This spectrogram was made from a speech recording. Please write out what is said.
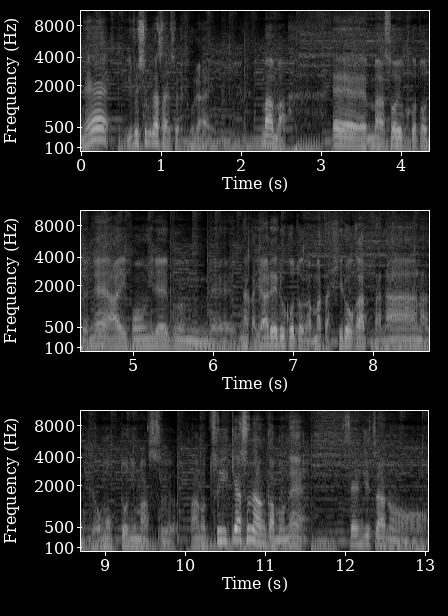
ね許してくださいそれぐらい。まあまあ。えー、まあそういうことでね iPhone11 でなんかやれることがまた広がったなーなんて思っております。あのツイキャスなんかもね先日あの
